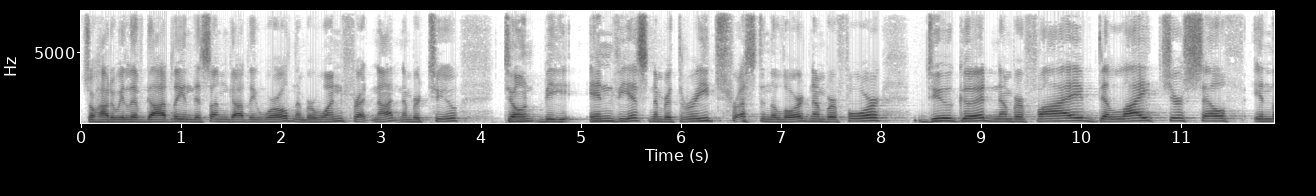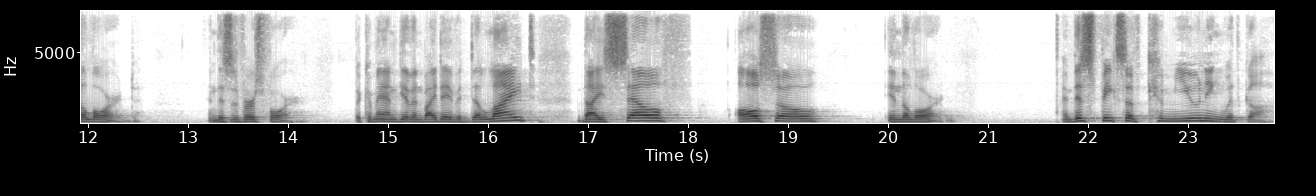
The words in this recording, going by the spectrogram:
So, how do we live godly in this ungodly world? Number one, fret not. Number two, don't be envious. Number three, trust in the Lord. Number four, do good. Number five, delight yourself in the Lord. And this is verse four, the command given by David Delight thyself also in the Lord. And this speaks of communing with God.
